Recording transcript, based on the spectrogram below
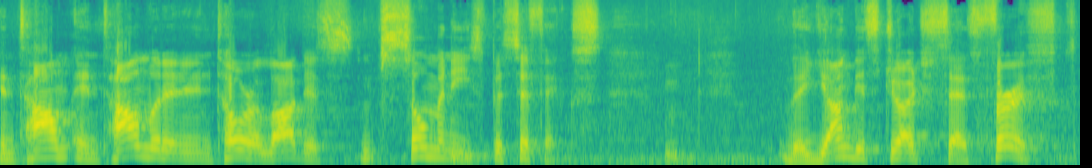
in, Tal- in Talmud and in Torah law, there's so many specifics. The youngest judge says first,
